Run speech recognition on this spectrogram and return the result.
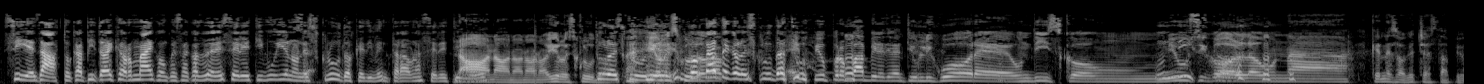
Sì, esatto, capito, è che ormai con questa cosa delle serie TV io non escludo che diventerà una serie TV. No, no, no, no, no, io lo escludo. Tu lo escludi, Io lo l'importante no. è che lo escluda tu. È più probabile diventi un liquore, un disco, un, Un musical, disco. una... che ne so, che c'è sta più?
